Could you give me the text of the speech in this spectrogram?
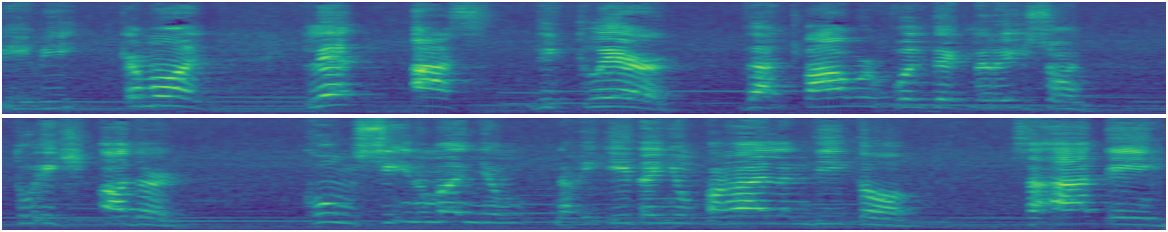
Phoebe. Come on, let us declare that powerful declaration to each other. Kung sino man yung nakikita yung pangalan dito sa ating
